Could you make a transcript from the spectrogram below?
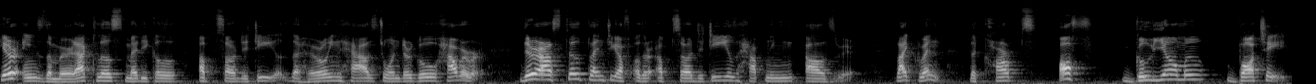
here ends the miraculous medical absurdities the heroine has to undergo. However, there are still plenty of other absurdities happening elsewhere, like when the corpse of Guillaume Bouchède,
